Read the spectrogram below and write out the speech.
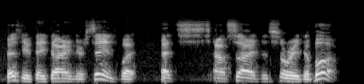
Especially if they die in their sins, but that's outside the story of the book.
